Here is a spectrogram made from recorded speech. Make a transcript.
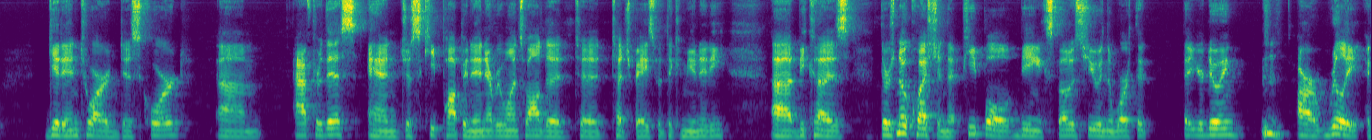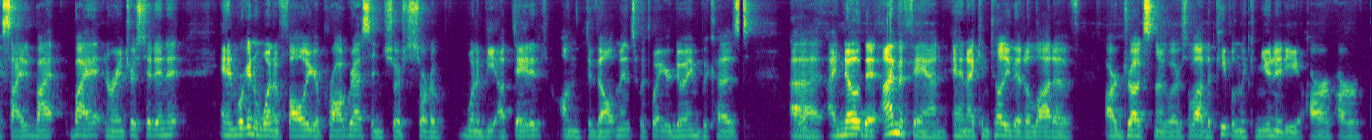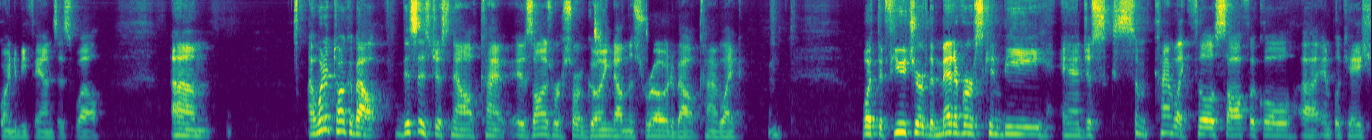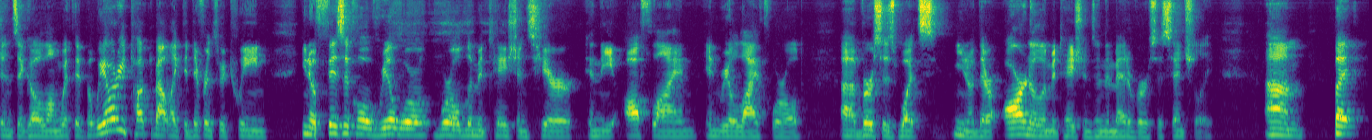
get into our Discord um, after this and just keep popping in every once in a while to, to touch base with the community uh, because there's no question that people being exposed to you and the work that, that you're doing are really excited by, by it and are interested in it. And we're going to want to follow your progress and just sort of want to be updated on developments with what you're doing because uh, I know that I'm a fan and I can tell you that a lot of our drug snugglers, a lot of the people in the community are, are going to be fans as well. Um, I want to talk about this is just now kind of as long as we're sort of going down this road about kind of like what the future of the metaverse can be and just some kind of like philosophical uh, implications that go along with it. But we already talked about like the difference between you know physical real world world limitations here in the offline in real life world uh, versus what's you know there are no limitations in the metaverse essentially. Um, but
